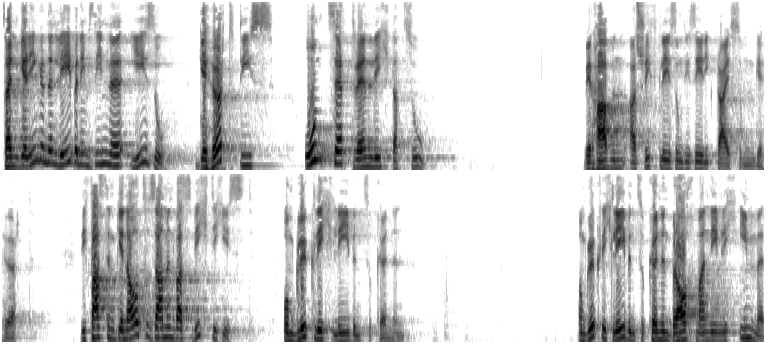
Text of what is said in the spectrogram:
Seinem gelingenden Leben im Sinne Jesu gehört dies unzertrennlich dazu. Wir haben als Schriftlesung die Seligpreisungen gehört. Sie fassen genau zusammen, was wichtig ist, um glücklich leben zu können. Um glücklich leben zu können, braucht man nämlich immer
